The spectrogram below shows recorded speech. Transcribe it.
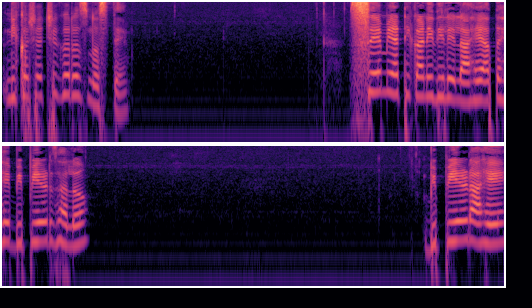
निकषाची गरज नसते. सेम या ठिकाणी दिलेलं आहे. आता हे बी पी एड झालं. बी पी एड आहे.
